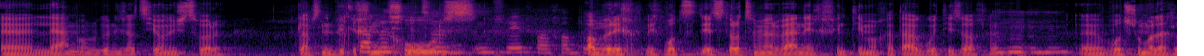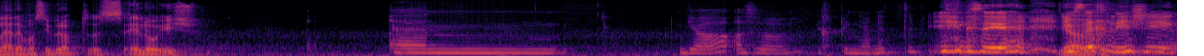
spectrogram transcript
äh, Lernorganisation ist zwar, ich glaube, es ist nicht wirklich ein Kurs, Ein Freifach, aber, aber ich, ich wollte es jetzt trotzdem erwähnen. Ich finde, die machen auch gute Sachen. Mhm, Äh, willst du mal erklären, was überhaupt das LO ist? Ähm, ja, also ich bin ja nicht dabei, deswegen Ja, ist es ein aber- bisschen schwierig.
